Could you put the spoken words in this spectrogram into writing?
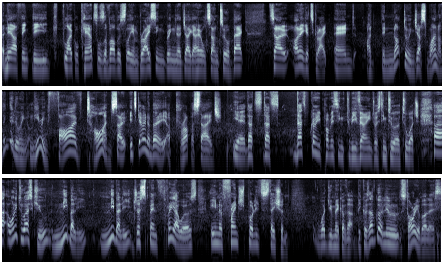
Now I think the local councils have obviously embracing bringing the Jayco Herald Sun Tour back. So I think it's great. And I, they're not doing just one. I think they're doing, I'm hearing five times. So it's going to be a proper stage. Yeah, that's that's that's going to be promising to be very interesting to uh, to watch. Uh, I wanted to ask you, Nibali, Nibali just spent three hours in a French police station. What do you make of that? Because I've got a little story about this.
